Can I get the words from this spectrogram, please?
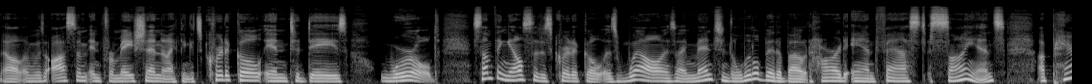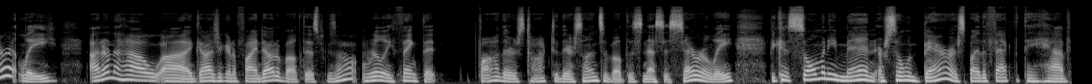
Well, it was awesome information, and I think it's critical in today's world. Something else that is critical as well, as I mentioned a little bit about hard and fast science. Apparently, I don't know how uh, guys are going to find out about this because I don't really think that fathers talk to their sons about this necessarily because so many men are so embarrassed by the fact that they have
